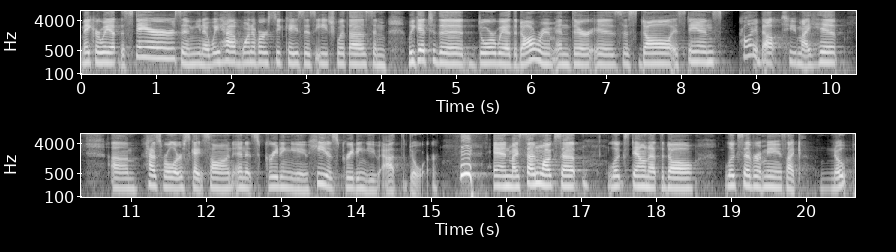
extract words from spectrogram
make our way up the stairs and you know we have one of our suitcases each with us and we get to the doorway of the doll room and there is this doll it stands probably about to my hip um, has roller skates on and it's greeting you he is greeting you at the door and my son walks up looks down at the doll looks over at me he's like nope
